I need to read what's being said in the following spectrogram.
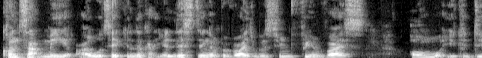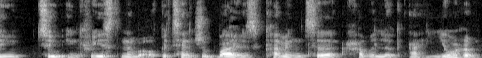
contact me. I will take a look at your listing and provide you with some free advice on what you could do to increase the number of potential buyers coming to have a look at your home.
